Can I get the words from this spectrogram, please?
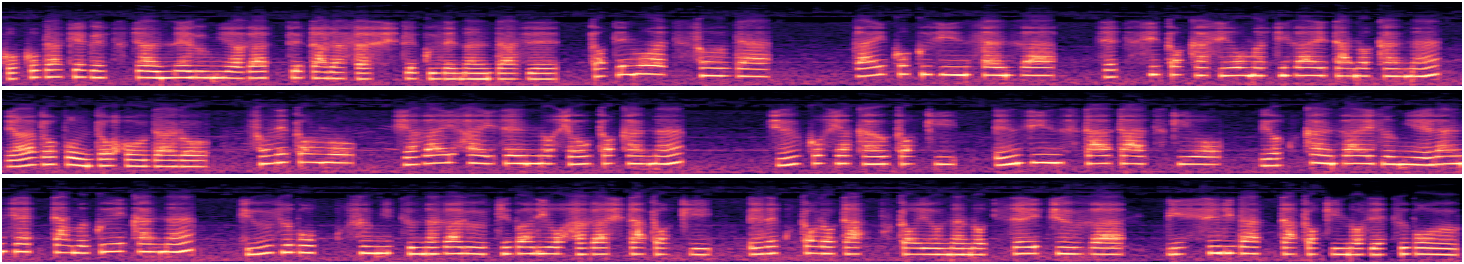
ここだけ別チャンネルに上がってたら察してくれなんだぜ。とても熱そうだ。外国人さんが、摂氏と華氏を間違えたのかな？ヤードポンド法だろ。それとも、社外配線のショートかな？中古車買うとき、エンジンスターター付きを、よく考えずに選んじゃった報いかな？ヒューズボックスに繋がる内張りを剥がしたとき、エレクトロタップという名の寄生虫が、びっしりだった時の絶望。引っ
